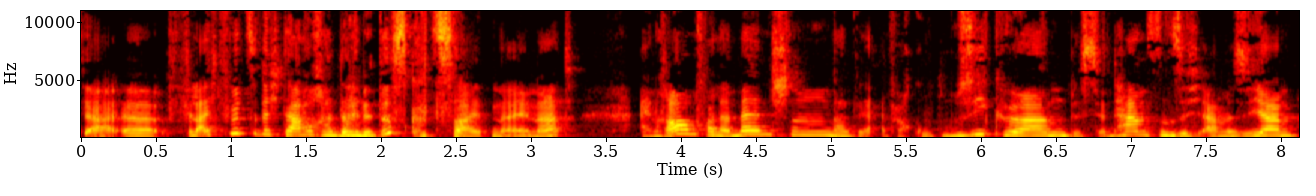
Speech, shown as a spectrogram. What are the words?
Ja, äh, vielleicht fühlst du dich da auch an deine Disco-Zeiten erinnert ein Raum voller Menschen, man will einfach gut Musik hören, ein bisschen tanzen, sich amüsieren.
